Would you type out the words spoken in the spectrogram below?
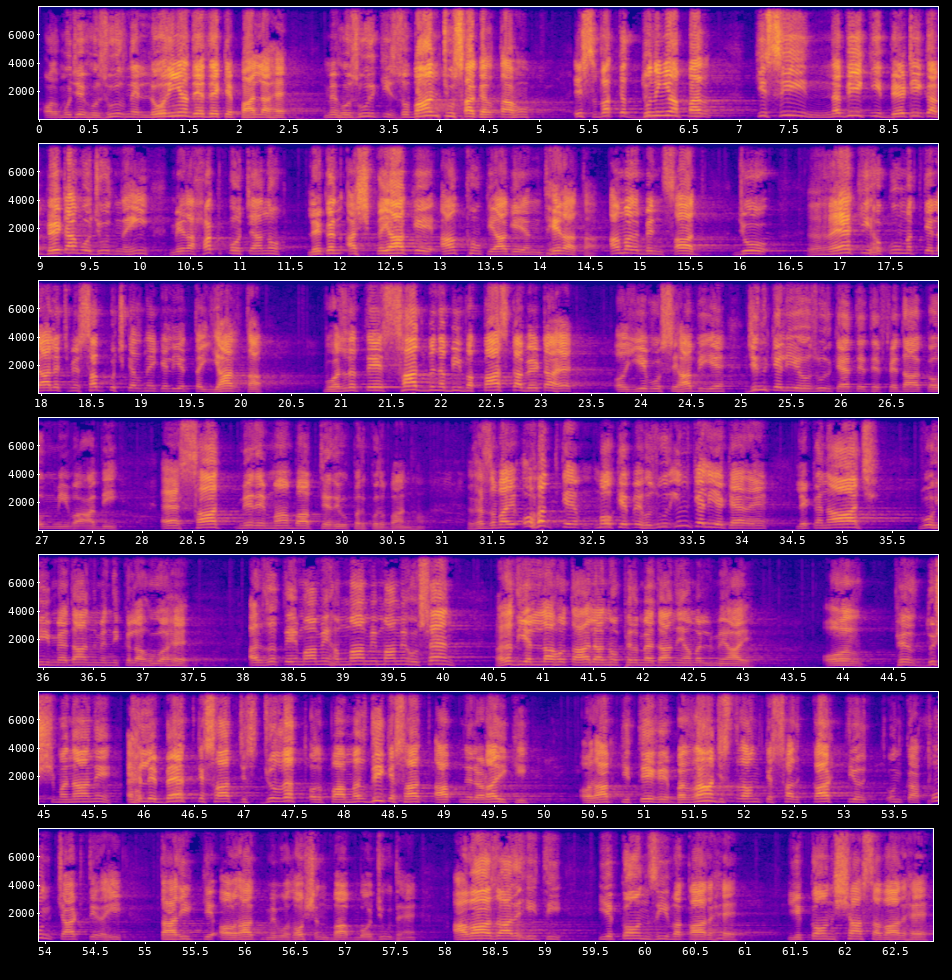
اور مجھے حضور نے لوریاں دے دے کے پالا ہے۔ میں حضور کی زبان چوسا کرتا ہوں۔ اس وقت دنیا پر کسی نبی کی بیٹی کا بیٹا موجود نہیں۔ میرا حق پہنچانو۔ لیکن اشقیا کے آنکھوں کے آگے اندھیرا تھا۔ امر بن سعد، جو رے کی حکومت کے لالچ میں سب کچھ کرنے کے لیے تیار تھا۔ وہ حضرت سعد بن نبی وقاص کا بیٹا ہے اور یہ وہ صحابی ہے جن کے لیے حضور کہتے تھے، فدا کا امی و ابی۔ اے سات میرے ماں باپ تیرے اوپر قربان ہوں۔ غزوہ عہد کے موقع پہ حضور ان کے لیے کہہ رہے ہیں، لیکن آج وہی میدان میں نکلا ہوا ہے۔ حضرت امام حمام، امام حسین رضی اللہ تعالیٰ عنہ پھر میدان عمل میں آئے اور پھر دشمنان اہل بیت کے ساتھ، جس جرت اور پامردی کے ساتھ آپ نے لڑائی کی اور آپ کی تیغ براں جس طرح ان کے ساتھ کاٹتی اور ان کا خون چاٹتی رہی، تاریخ کے اوراق میں وہ روشن باب موجود ہیں۔ آواز آ رہی تھی، یہ کون زی وقار ہے؟ یہ کون شاہ سوار ہے؟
